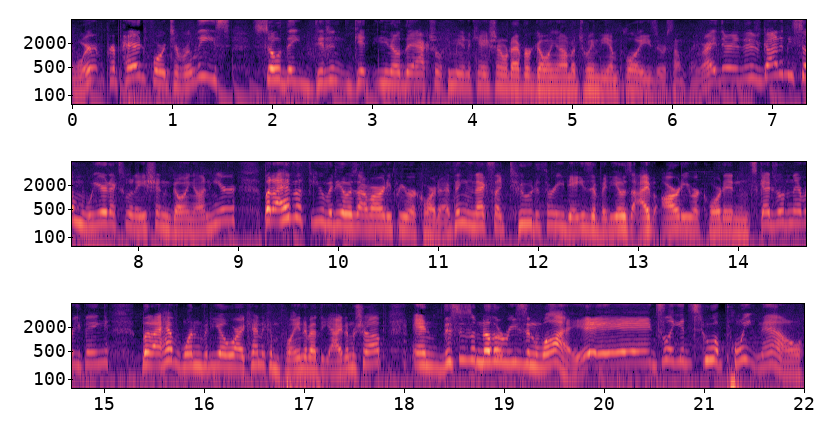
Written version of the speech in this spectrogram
weren't prepared for it to release, so they didn't get, you know, the actual communication or whatever going on between the employees or something, right? There, there's got to be some weird explanation going on here, but I have a few videos I've already pre-recorded. I think the next like two to three days of videos I've already recorded and scheduled and everything, but I have one video where I kind of complain about the item shop, and this is another reason why. It's like, it's to a point now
